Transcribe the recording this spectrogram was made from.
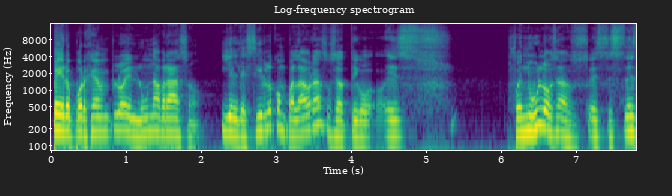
Pero, por ejemplo, el un abrazo y el decirlo con palabras, o sea, te digo, es. Fue nulo, o sea, es, es- es-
